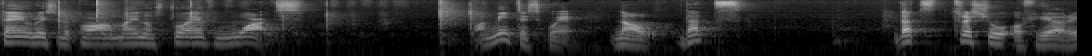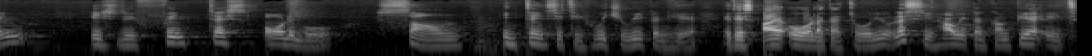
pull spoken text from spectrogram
10 raised to the power minus 12 watts per meter square. Now, that's, that threshold of hearing is the faintest audible sound intensity which we can hear. It is IO like I told you. Let's see how we can compare it.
